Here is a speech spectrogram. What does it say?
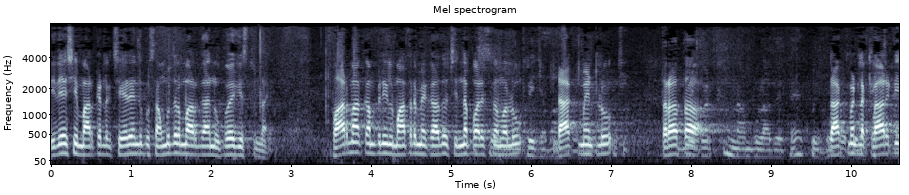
విదేశీ మార్కెట్లకు చేరేందుకు సముద్ర మార్గాన్ని ఉపయోగిస్తున్నాయి. ఫార్మా కంపెనీలు మాత్రమే కాదు చిన్న పరిశ్రమలు డాక్యుమెంట్లు తర్వాత డాక్యుమెంట్ల క్లారిటీ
